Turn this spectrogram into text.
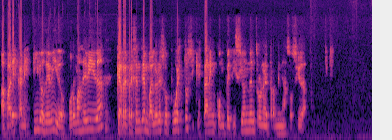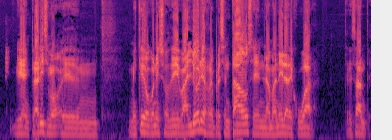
aparezcan estilos de vida o formas de vida que representen valores opuestos y que están en competición dentro de una determinada sociedad. Bien, clarísimo. Em, me quedo con eso de valores representados en la manera de jugar. Interesante.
